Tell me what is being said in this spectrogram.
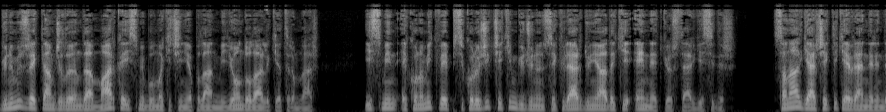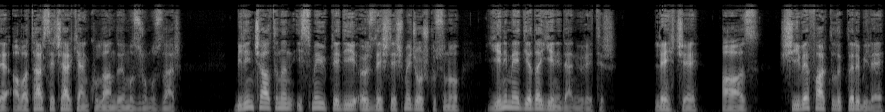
Günümüz reklamcılığında marka ismi bulmak için yapılan milyon dolarlık yatırımlar, ismin ekonomik ve psikolojik çekim gücünün seküler dünyadaki en net göstergesidir. Sanal gerçeklik evrenlerinde avatar seçerken kullandığımız rumuzlar, bilinçaltının isme yüklediği özdeşleşme coşkusunu yeni medyada yeniden üretir. Lehçe, ağız, şive farklılıkları bile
